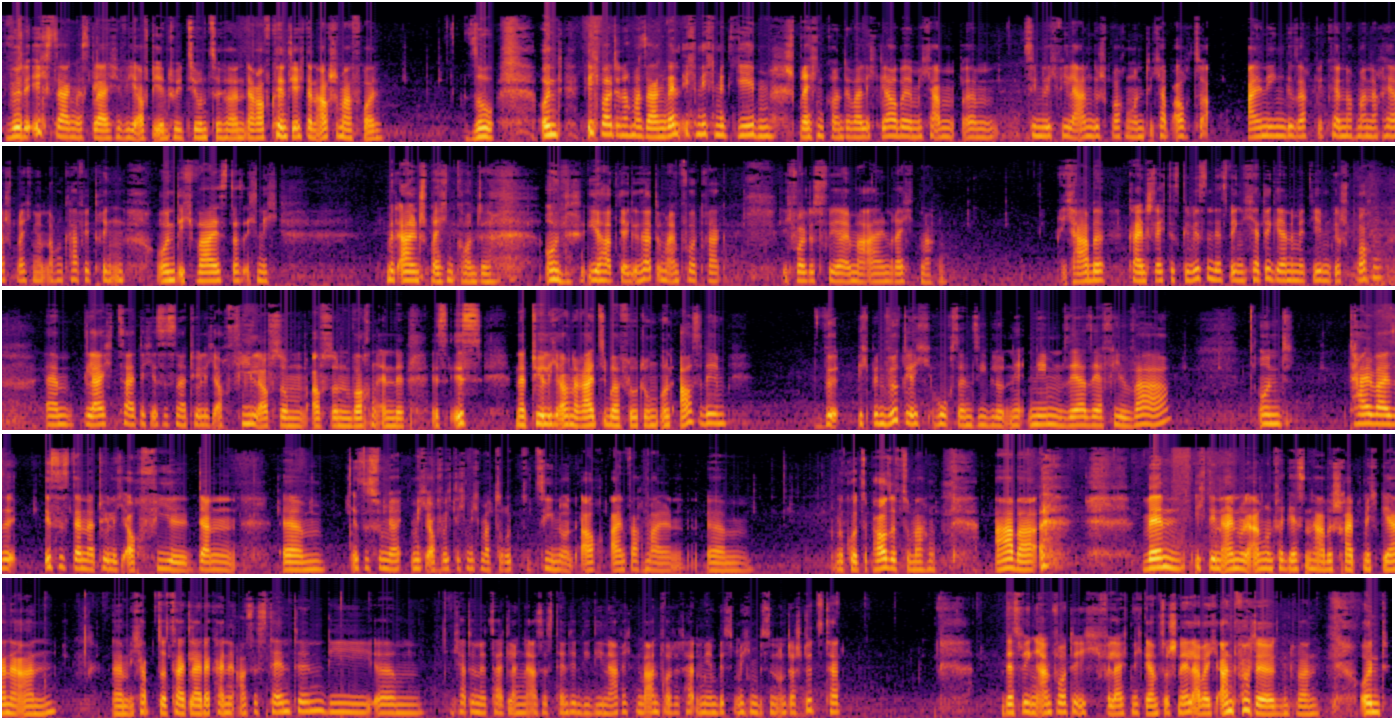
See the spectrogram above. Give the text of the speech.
würde ich sagen, das gleiche wie auf die Intuition zu hören. Darauf könnt ihr euch dann auch schon mal freuen. So, und ich wollte nochmal sagen, wenn ich nicht mit jedem sprechen konnte, weil ich glaube, mich haben ähm, ziemlich viele angesprochen und ich habe auch zu einigen gesagt, wir können noch mal nachher sprechen und noch einen Kaffee trinken. Und ich weiß, dass ich nicht mit allen sprechen konnte. Und ihr habt ja gehört in meinem Vortrag, ich wollte es früher immer allen recht machen. Ich habe kein schlechtes Gewissen, deswegen ich hätte gerne mit jedem gesprochen. Ähm, gleichzeitig ist es natürlich auch viel auf so, einem, auf so einem Wochenende. Es ist natürlich auch eine Reizüberflutung und außerdem, ich bin wirklich hochsensibel und ne, nehme sehr, sehr viel wahr. Und teilweise ist es dann natürlich auch viel. Dann ähm, ist es für mich auch wichtig, mich mal zurückzuziehen und auch einfach mal ähm, eine kurze Pause zu machen. Aber wenn ich den einen oder anderen vergessen habe, schreibt mich gerne an. Ähm, ich habe zurzeit leider keine Assistentin, die ähm, Ich hatte eine Zeit lang eine Assistentin, die die Nachrichten beantwortet hat, mir ein bisschen, mich ein bisschen unterstützt hat. Deswegen antworte ich vielleicht nicht ganz so schnell, aber ich antworte irgendwann. Und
